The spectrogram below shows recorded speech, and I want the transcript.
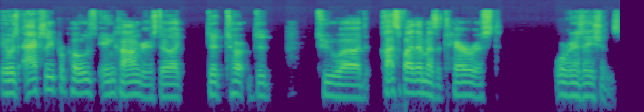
it was actually proposed in Congress. They're like to to to, uh, classify them as a terrorist organizations.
